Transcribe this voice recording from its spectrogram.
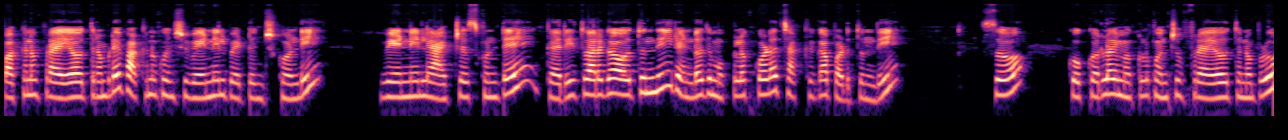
పక్కన ఫ్రై అవుతున్నప్పుడే పక్కన కొంచెం వేడి నీళ్ళు పెట్టించుకోండి వేడి నీళ్ళు యాడ్ చేసుకుంటే కర్రీ త్వరగా అవుతుంది. రెండోది ముక్కలకు కూడా చక్కగా పడుతుంది. సో కుక్కర్లో ఈ ముక్కలు కొంచెం ఫ్రై అవుతున్నప్పుడు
